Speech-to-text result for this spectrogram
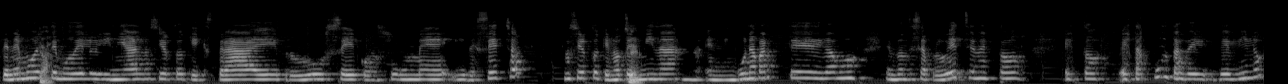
Tenemos este modelo lineal, ¿no es cierto?, que extrae, produce, consume y desecha, ¿no es cierto?, que no termina en ninguna parte, digamos, en donde se aprovechen estos, estos, estas puntas del hilo,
